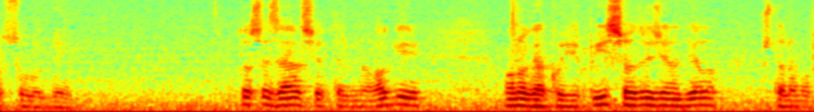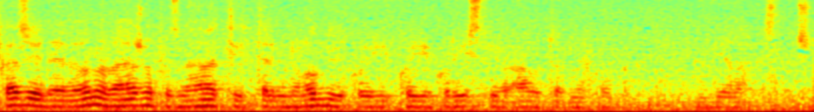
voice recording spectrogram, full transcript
Usuludin. to se zavisi od terminologije onoga koji je pisao određeno djelo što nam ukazuje da je veoma važno poznavati terminologiju koji, koji je koristio autor nekog djela i slično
